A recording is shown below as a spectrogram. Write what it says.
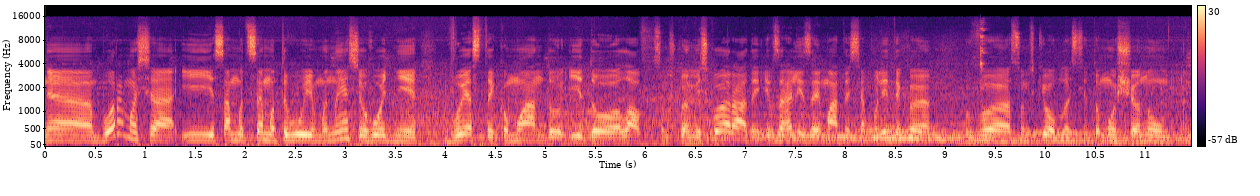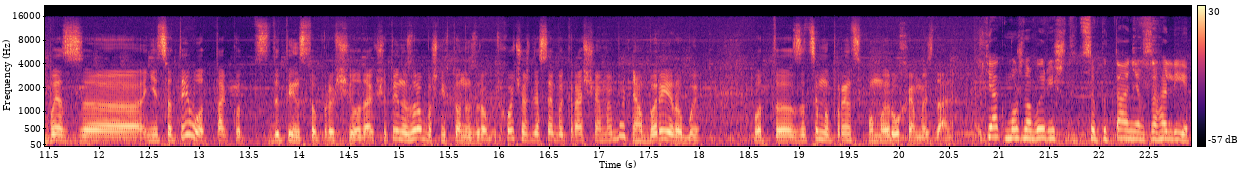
е, боремося, і саме це мотивує мене сьогодні вести команду і до лав Сумської міської ради, і взагалі займатися політикою в Сумській області. Тому що ну без е, ініціативи, от так от з дитинства привчило. Так? Якщо ти не зробиш, ніхто не зробить. Хочеш для себе кращого майбутнього, бери і роби. От е, за цими принципами рухаємось далі. Як можна вирішити це питання взагалі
